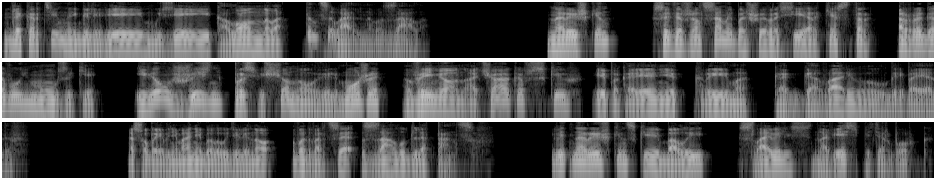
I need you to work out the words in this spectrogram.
для картинной галереи, музея и колонного танцевального зала. Нарышкин содержал самый большой в России оркестр роговой музыки, и вел жизнь просвещенного вельможи времен Очаковских и покорения Крыма, как говаривал Грибоедов. Особое внимание было уделено во дворце залу для танцев. Ведь нарышкинские балы славились на весь Петербург.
